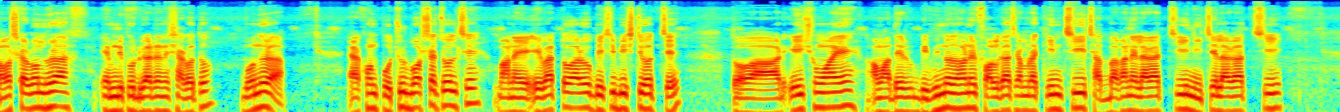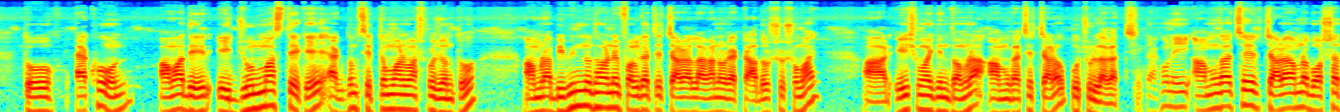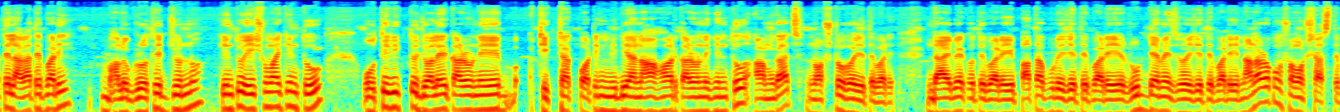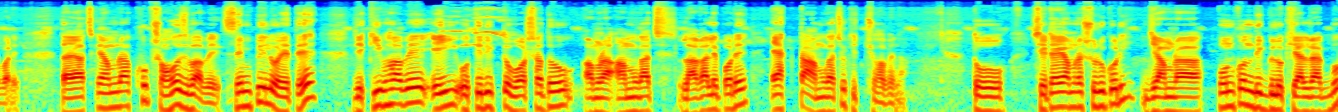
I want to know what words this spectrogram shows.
নমস্কার বন্ধুরা MD food গার্ডেনে স্বাগত। বন্ধুরা, এখন প্রচুর বর্ষা চলছে মানে এবার তো আরও বেশি বৃষ্টি হচ্ছে। তো আর এই সময়ে আমাদের বিভিন্ন ধরনের ফল গাছ আমরা কিনছি, ছাদ বাগানে লাগাচ্ছি, নিচে লাগাচ্ছি। তো এখন আমাদের এই জুন মাস থেকে একদম সেপ্টেম্বর মাস পর্যন্ত আমরা বিভিন্ন ধরনের ফল গাছের চারা লাগানোর একটা আদর্শ সময় আর এই সময় কিন্তু আমরা আম গাছের চারাও প্রচুর লাগাচ্ছি। এখন এই আম গাছের চারা আমরা বর্ষাতে লাগাতে পারি ভালো গ্রোথের জন্য, কিন্তু এই সময় কিন্তু অতিরিক্ত জলের কারণে ঠিকঠাক পটিং মিডিয়া না হওয়ার কারণে কিন্তু আম গাছ নষ্ট হয়ে যেতে পারে। ডাইব্যাক হতে পারে, পাতা পুড়ে যেতে পারে রুট ড্যামেজ হয়ে যেতে পারে, নানা রকম সমস্যা আসতে পারে। তাই আজকে আমরা খুব সহজভাবে সিম্পল ওয়েতে যে কীভাবে এই অতিরিক্ত বর্ষাতেও আমরা আম গাছ লাগালে পরে একটা আম গাছও কিচ্ছু হবে না। তো সেটাই আমরা শুরু করি যে আমরা কোন কোন দিকগুলো খেয়াল রাখব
